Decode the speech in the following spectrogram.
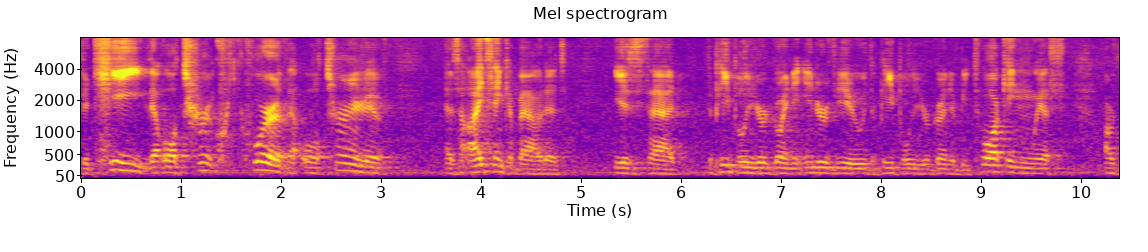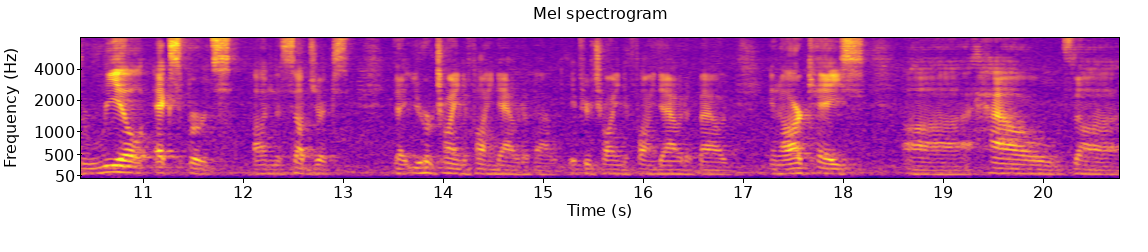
the key, the alter, core the alternative, as I think about it, is that the people you're going to interview, the people you're going to be talking with, are the real experts on the subjects that you're trying to find out about. If you're trying to find out about, in our case, uh, how the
